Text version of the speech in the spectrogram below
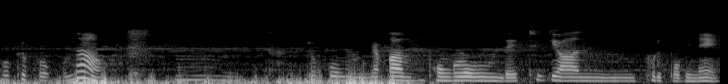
그렇게 풀었구나. 네. 음, 조금 약간 번거로운데 특이한 풀이법이네.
